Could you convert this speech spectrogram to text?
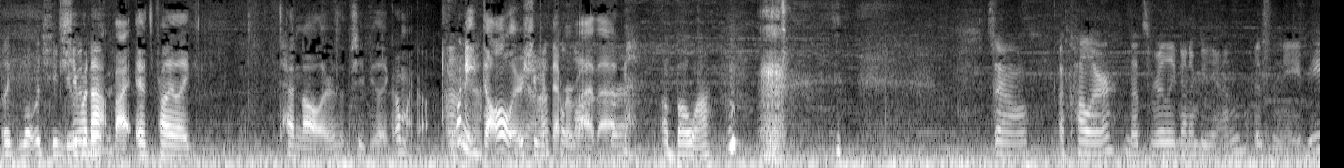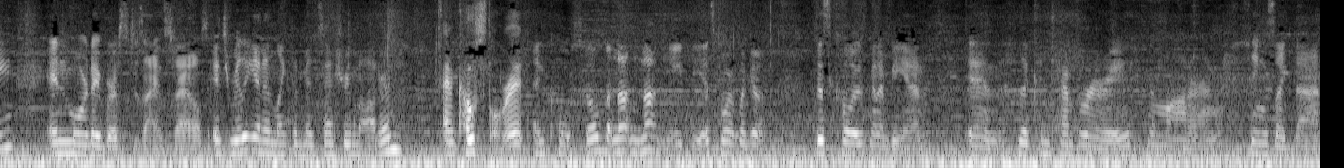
Like, what would she do? She would not it? buy. It's probably like ten dollars, and she'd be like, "Oh my god, Oh, twenty dollars!" Yeah, she would never buy that. A boa. so, a color that's really going to be in is navy in more diverse design styles. It's really in, in like the mid-century modern And coastal, right? and coastal, but not not navy. It's more of like a this color is gonna be in in the contemporary, the modern, things like that.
